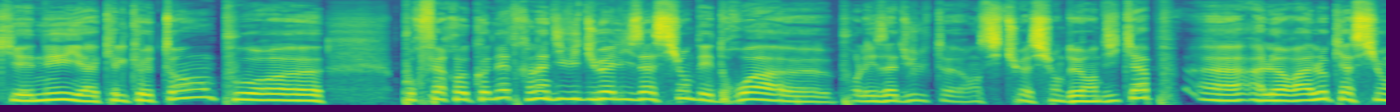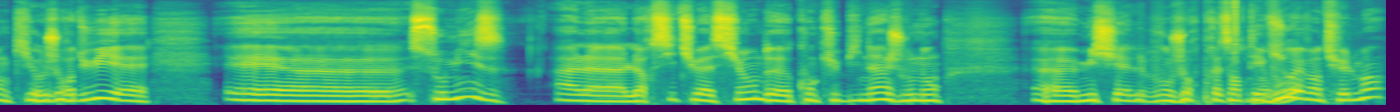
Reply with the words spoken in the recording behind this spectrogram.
qui est née il y a quelque temps pour, euh, pour faire reconnaître l'individualisation des droits euh, pour les adultes en situation de handicap à leur allocation qui aujourd'hui est, est soumise à la- leur situation de concubinage ou non. Euh, Michel, bonjour, présentez-vous Bonjour. éventuellement.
